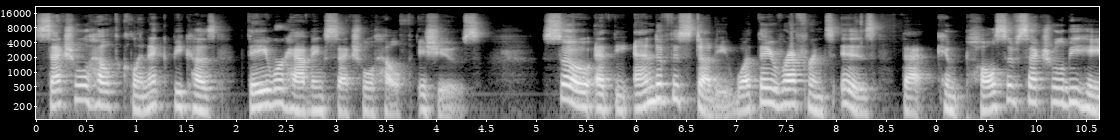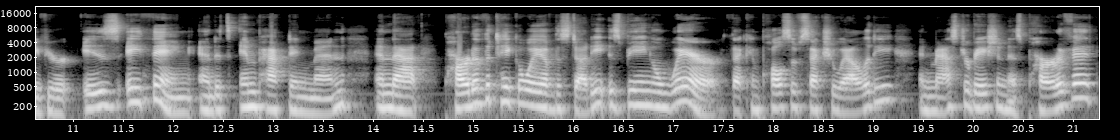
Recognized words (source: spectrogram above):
sexual health clinic because they were having sexual health issues. So, at the end of the study, what they reference is that compulsive sexual behavior is a thing and it's impacting men, and that part of the takeaway of the study is being aware that compulsive sexuality and masturbation as part of it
